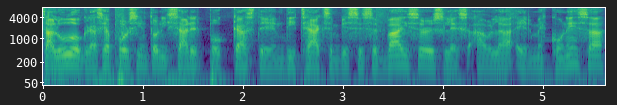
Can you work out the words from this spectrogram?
Saludos, gracias por sintonizar el podcast de MD Tax and Business Advisors. Les habla Hermes Conesa.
